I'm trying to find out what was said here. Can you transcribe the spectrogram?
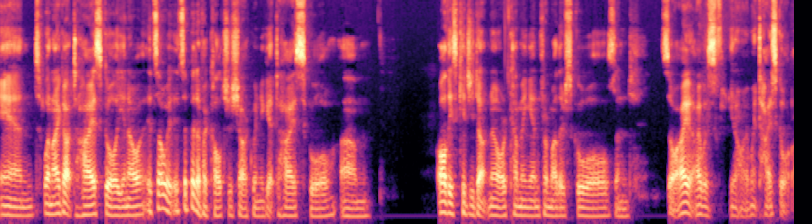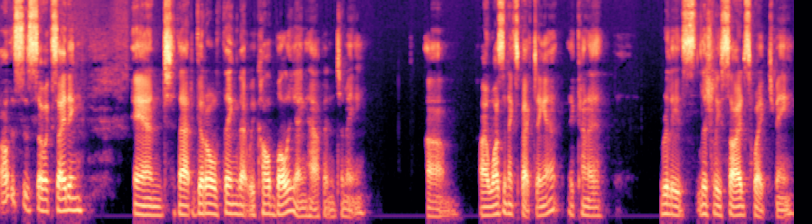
And when I got to high school, you know, it's always it's a bit of a culture shock when you get to high school. Um, all these kids you don't know are coming in from other schools and so I, I was you know i went to high school oh this is so exciting and that good old thing that we call bullying happened to me um, i wasn't expecting it it kind of really literally sideswiped me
